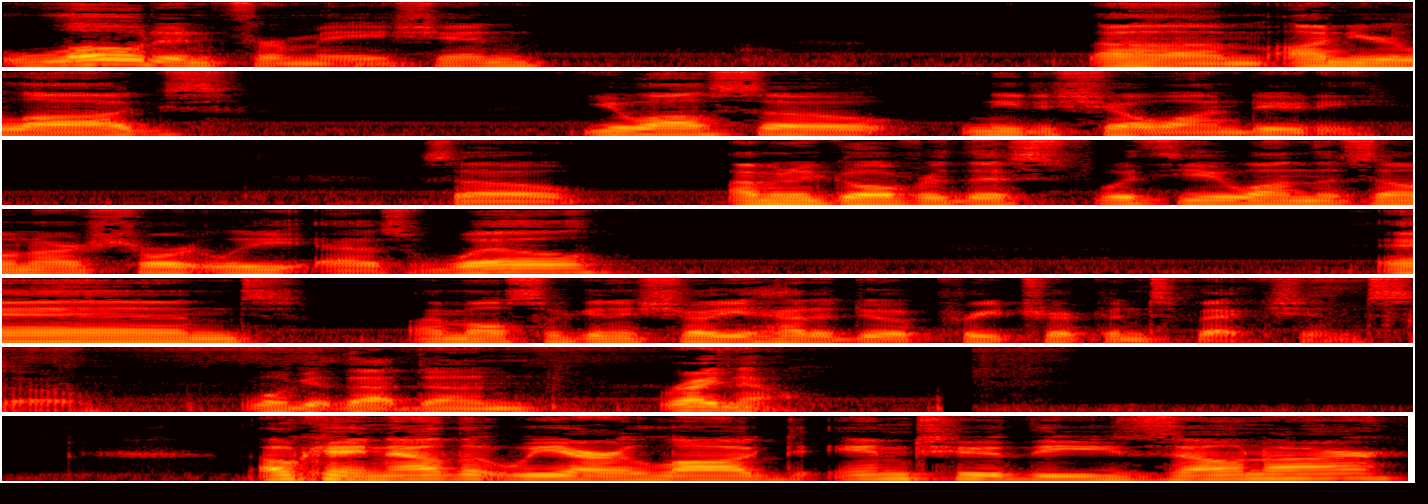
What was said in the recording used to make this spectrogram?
load information um, on your logs, you also need to show on duty. So I'm going to go over this with you on the Zonar shortly as well. And I'm also going to show you how to do a pre-trip inspection. So we'll get that done right now. Okay, now that we are logged into the Zonar,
